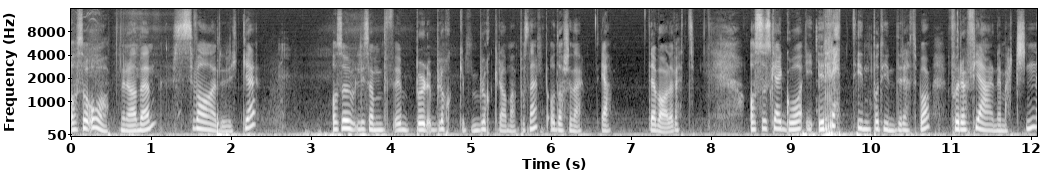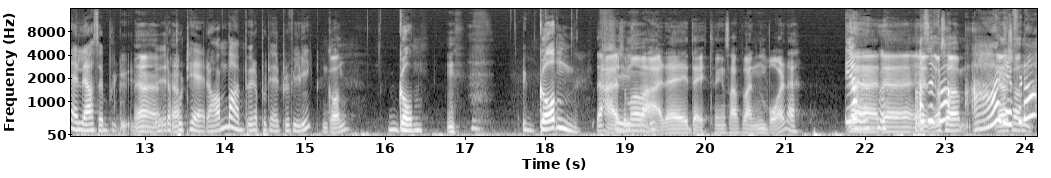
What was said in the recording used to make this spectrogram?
Og så åpner han den, svarer ikke. Og så liksom f- bl blokker, blokker han meg på Snap, og da skjønner jeg. Ja, det var det, vet Og så skal jeg gå i, rett inn på Tinder etterpå for å fjerne matchen. Eller altså Ja, ja, ja. rapportere han, da. Rapportere profilen. Gone. Gone. Mm. Gone! Det er som å være i datingsapp-verdenen vår, det. Ja. Det er, eh, Altså, hva altså, er det er det for sånn- noe?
